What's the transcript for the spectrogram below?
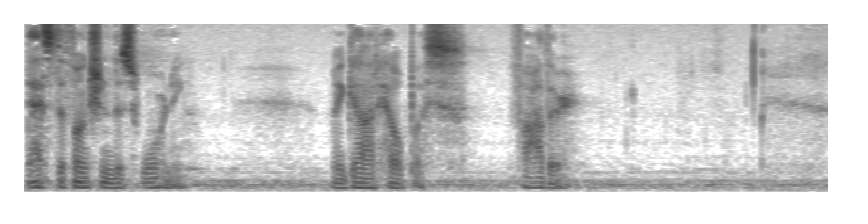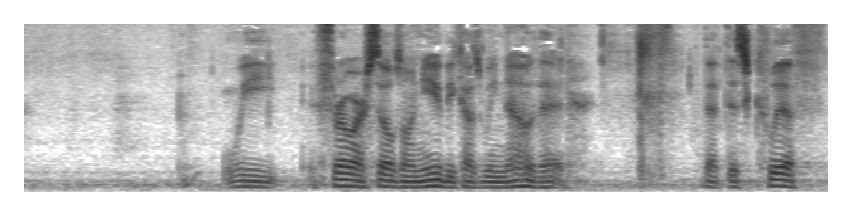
That's the function of this warning. May God help us. Father, we throw ourselves on you because we know that, that this cliff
